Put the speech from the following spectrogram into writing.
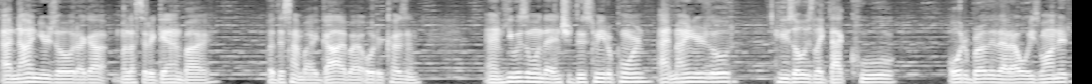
At nine years old, I got molested again by, but this time by a guy, by an older cousin. And he was the one that introduced me to porn at nine years old. He was always like that cool older brother that I always wanted.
